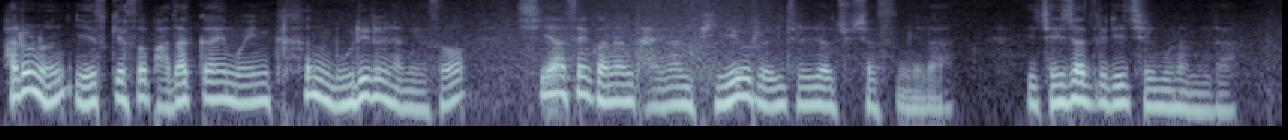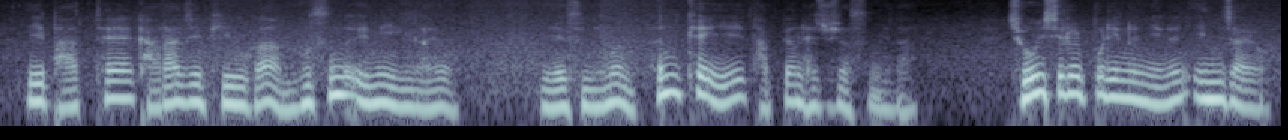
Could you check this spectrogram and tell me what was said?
하루는 예수께서 바닷가에 모인 큰 무리를 향해서 씨앗에 관한 다양한 비유를 들려주셨습니다. 제자들이 질문합니다. 이 밭의 가라지 비유가 무슨 의미인가요? 예수님은 흔쾌히 답변해 주셨습니다. 좋은 씨를 뿌리는 이는 인자요.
